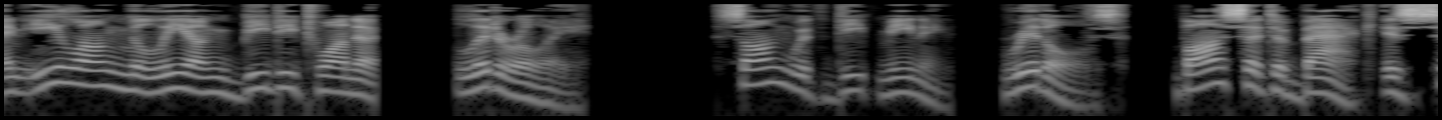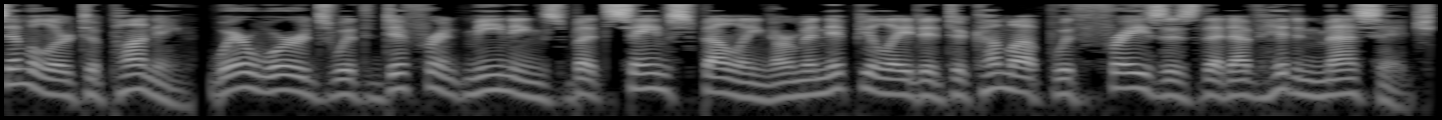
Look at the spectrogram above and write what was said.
and Ilong Maliung Bititwana literally, song with deep meaning, riddles. Basa to Bak is similar to punning, where words with different meanings but same spelling are manipulated to come up with phrases that have hidden message.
